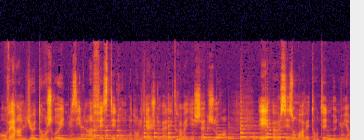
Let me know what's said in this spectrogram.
envers un lieu dangereux et nuisible infesté d'ombres dans lequel je devais aller travailler chaque jour. Et euh, ces ombres avaient tenté de me nuire.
